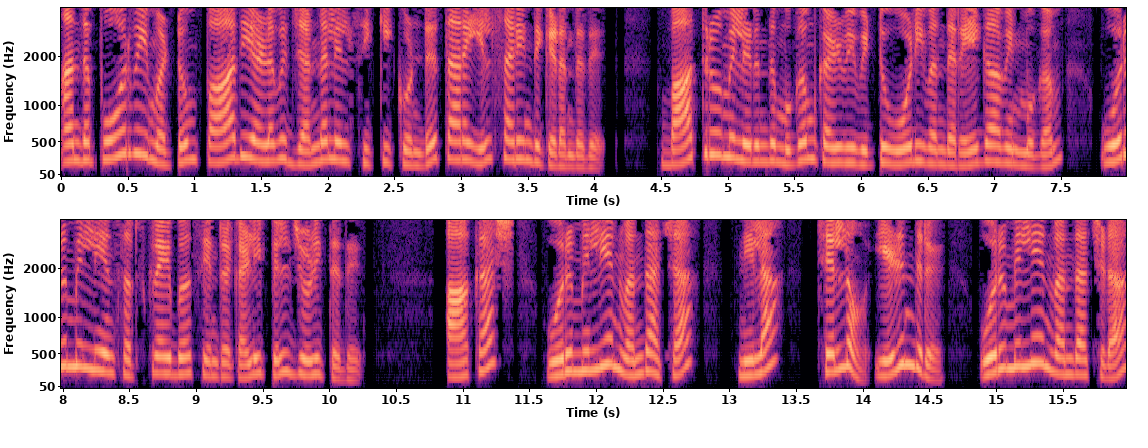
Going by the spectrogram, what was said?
அந்த போர்வை மட்டும் பாதி அளவு ஜன்னலில் சிக்கிக் கொண்டு தரையில் சரிந்து கிடந்தது. பாத்ரூமில் இருந்து முகம் கழுவிவிட்டு ஓடி வந்த ரேகாவின் முகம் ஒரு மில்லியன் சப்ஸ்கிரைபர்ஸ் என்ற கழிப்பில் ஜொலித்தது. ஆகாஷ் ஒரு மில்லியன் வந்தாச்சா? நிலா செல்லம் எழுந்துரு. ஒரு மில்லியன் வந்தாச்சுடா.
